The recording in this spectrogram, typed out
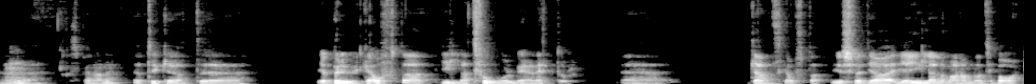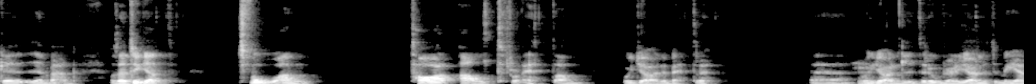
Mm. Spännande. jag tycker att eh, jag brukar ofta gilla tvåor mer än ettor. Eh, ganska ofta. Just för att jag, jag gillar när man hamnar tillbaka i en värld. Och sen tycker jag att tvåan tar allt från ettan och gör det bättre. Eh, och Mm. gör det lite roligare, gör lite mer.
